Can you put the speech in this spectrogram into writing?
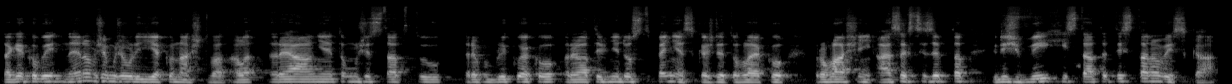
tak jakoby nejenom, že můžou lidi jako naštvat, ale reálně to může stát tu republiku jako relativně dost peněz, každé tohle jako prohlášení. A já se chci zeptat, když vy chystáte ty stanoviska,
